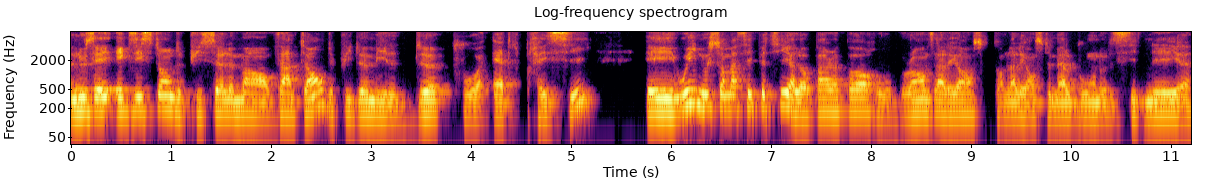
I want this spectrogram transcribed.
nous existons depuis seulement 20 ans, depuis 2002 pour être précis. Et oui, nous sommes assez petits. Alors, par rapport aux grandes alliances comme l'Alliance de Melbourne ou de Sydney, euh,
